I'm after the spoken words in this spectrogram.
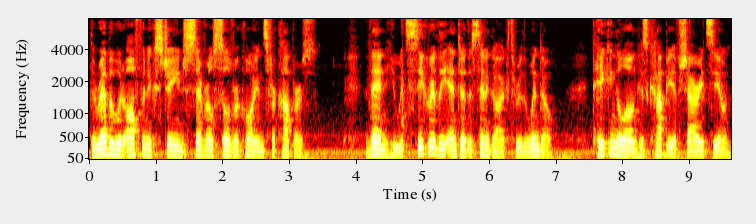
the Rebbe would often exchange several silver coins for coppers. Then he would secretly enter the synagogue through the window, taking along his copy of Shaarei Tzion.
